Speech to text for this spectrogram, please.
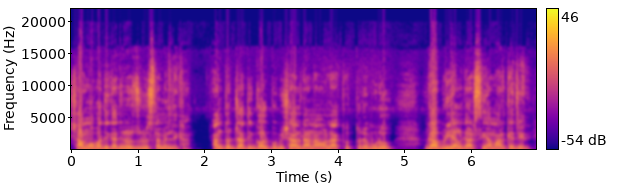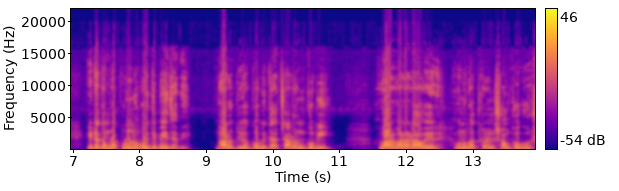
সাম্যবাদী কাজী নজরুল ইসলামের লেখা। আন্তর্জাতিক গল্প, বিশাল ডানাওয়ালা থুত্তরে বুড়ো, গাব্রিয়াল গার্সিয়া মার্কেজের। এটা তোমরা পুরনো বইতে পেয়ে যাবে। ভারতীয় কবিতা, চারণ কবি বারবারা রাওয়ের অনুবাদ করেন শঙ্খ ঘোষ।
